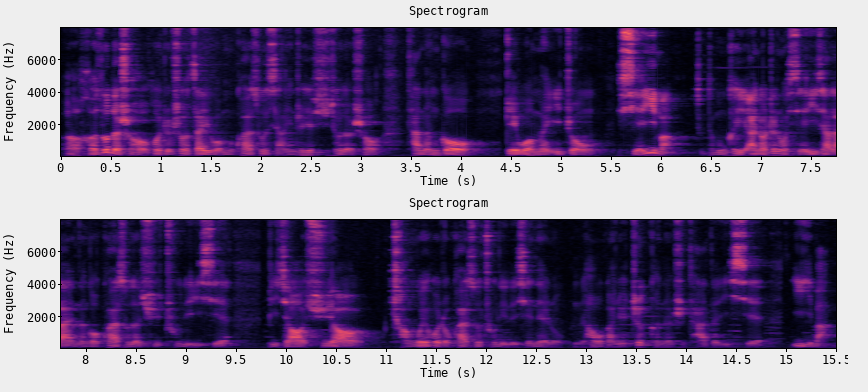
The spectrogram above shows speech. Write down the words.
呃合作的时候，或者说在于我们快速响应这些需求的时候，它能够给我们一种协议嘛。就我们可以按照这种协议下来，能够快速的去处理一些比较需要常规或者快速处理的一些内容，然后我感觉这可能是它的一些意义吧。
